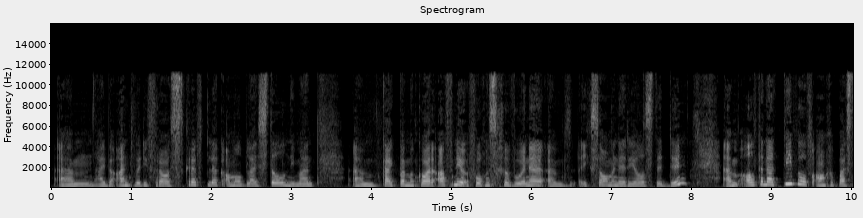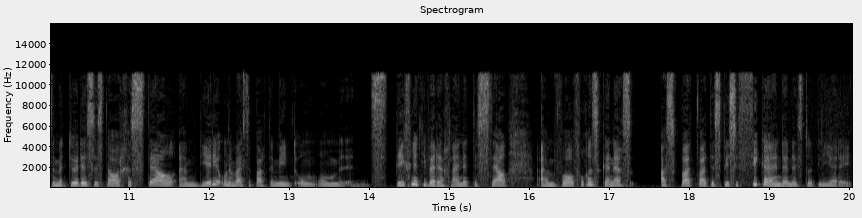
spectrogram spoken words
ehm um, hy beantwoord die vraag skriftelik, almal bly stil, niemand ehm um, kyk by mekaar af nie volgens gewone ehm um, eksamenreëls te doen. Ehm um, alternatiewe of aangepaste metodes is daar gestel ehm um, deur die onderwysdepartement om om definitiewe riglyne te stel um, waar volgens kinders as wat wat 'n spesifieke hindernis tot leer het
